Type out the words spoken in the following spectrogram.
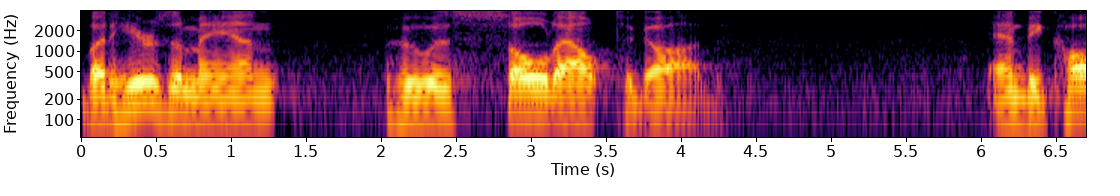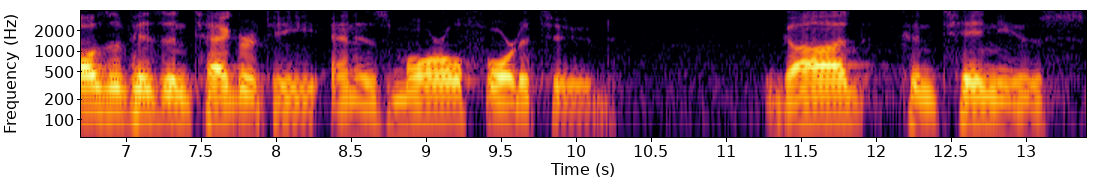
But here's a man who is sold out to God. And because of his integrity and his moral fortitude, God continues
